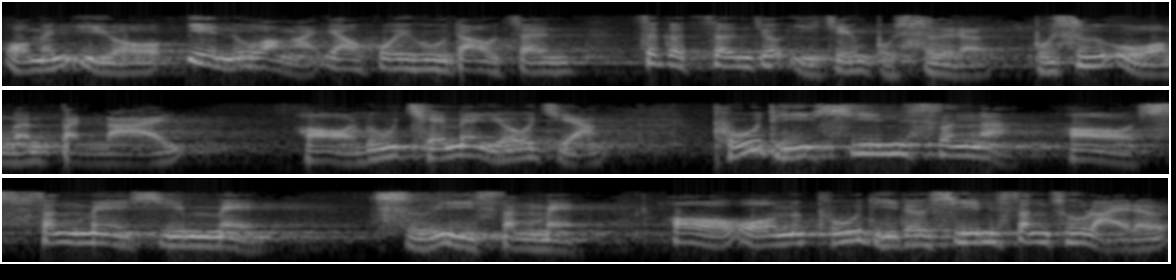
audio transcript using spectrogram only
我们有愿望啊，要恢复到真，这个真就已经不是了，不是我们本来。哦，如前面有讲，菩提心生啊，哦，生灭心灭，此亦生灭。哦，我们菩提的心生出来了，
